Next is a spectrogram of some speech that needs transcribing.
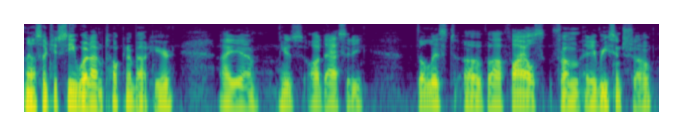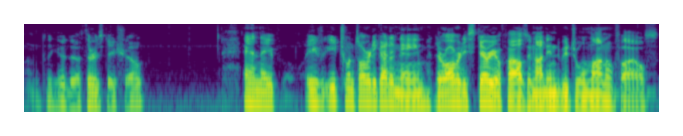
Now so you see what I'm talking about here, I uh, here's Audacity, the list of uh, files from a recent show, the, uh, the, Thursday show. And they've each one's already got a name. They're already stereo files. They're not individual mono files.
